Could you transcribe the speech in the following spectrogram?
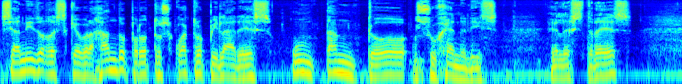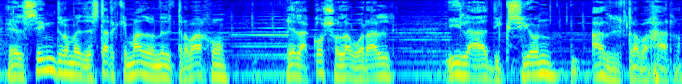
se han ido resquebrajando por otros cuatro pilares un tanto su generis. El estrés, el síndrome de estar quemado en el trabajo, el acoso laboral y la adicción al trabajar.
